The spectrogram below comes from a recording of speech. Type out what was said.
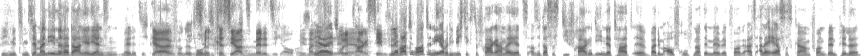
bin ich mir ziemlich sicher. Mein innerer Daniel Jensen meldet sich gerade. Ja, ich hole Christiansen meldet sich auch. Ja, vor dem Tagesthemen. Ja, warte, warte, nee, aber die wichtigste Frage haben wir jetzt. Also das ist die Frage, die in der Tat äh, bei dem Aufruf nach der Mailback-Folge als allererstes kam von Ben Pille.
